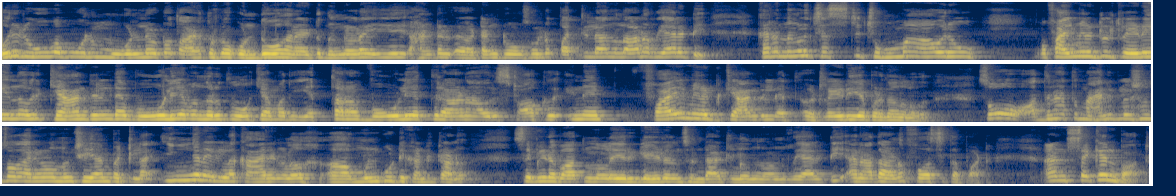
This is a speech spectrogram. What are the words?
ഒരു രൂപ പോലും മുകളിലോട്ടോ താഴത്തോട്ടോ കൊണ്ടുപോകാനായിട്ട് നിങ്ങളുടെ ഈ ഹൺഡ്രഡ് ടെൻ ക്രോസ് കൊണ്ട് പറ്റില്ല എന്നുള്ളതാണ് റിയാലിറ്റി കാരണം നിങ്ങൾ ജസ്റ്റ് ചുമ്മാ ആ ഒരു ഫൈവ് മിനിറ്റിൽ ട്രേഡ് ചെയ്യുന്ന ഒരു ക്യാൻഡലിന്റെ വോളിയം എന്നെടുത്ത് നോക്കിയാൽ മതി. എത്ര വോളിയത്തിലാണ് ആ ഒരു സ്റ്റോക്ക് ഇനി ഫൈവ് മിനിറ്റ് ക്യാൻഡിൽ ട്രേഡ് ചെയ്യപ്പെടുന്നത് എന്നുള്ളത്. സോ അതിനകത്ത് മാനിപ്പുലേഷൻസോ കാര്യങ്ങളോ ഒന്നും ചെയ്യാൻ പറ്റില്ല. ഇങ്ങനെയുള്ള കാര്യങ്ങൾ മുൻകൂട്ടി കണ്ടിട്ടാണ് സെബിയുടെ ഭാഗത്തു നിന്നുള്ള ഒരു ഗൈഡൻസ് ഉണ്ടായിട്ടുള്ളത് എന്നുള്ളതാണ് റിയാലിറ്റി ആൻഡ് അതാണ് ഫസ്റ്റത്തെ പാർട്ട് ആൻഡ് സെക്കൻഡ് പാർട്ട്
